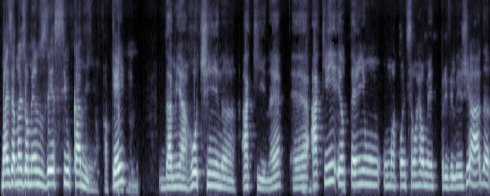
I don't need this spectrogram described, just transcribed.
Mas é mais ou menos esse o caminho, ok? Uhum. Da minha rotina aqui, né? É, aqui eu tenho uma condição realmente privilegiada,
